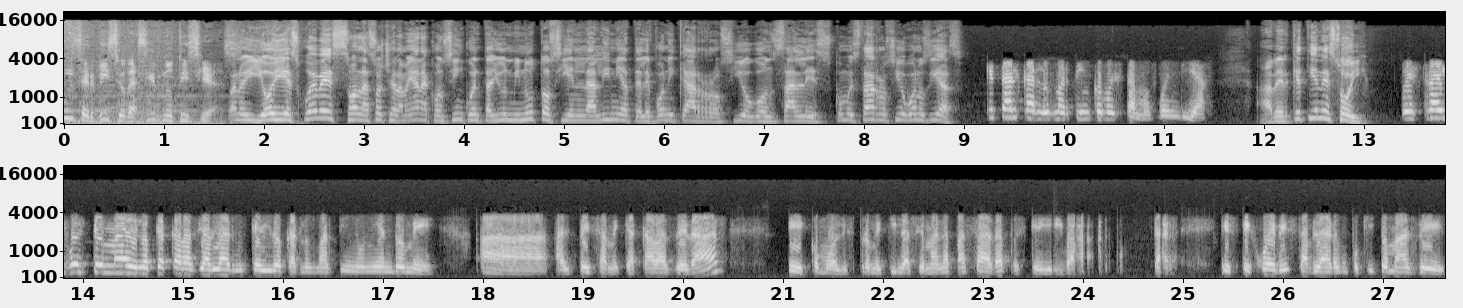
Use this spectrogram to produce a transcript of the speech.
Un servicio de Asir Noticias. Bueno, y hoy es jueves, son las 8 de la mañana con 51 minutos y en la línea telefónica Rocío González. ¿Cómo estás, Rocío? Buenos días. ¿Qué tal, Carlos Martín? ¿Cómo estamos? Buen día. A ver, ¿qué tienes hoy? Pues traigo el tema de lo que acabas de hablar, mi querido Carlos Martín, uniéndome a, al pésame que acabas de dar. Eh, como les prometí la semana pasada, pues que iba a estar este jueves hablar un poquito más de,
